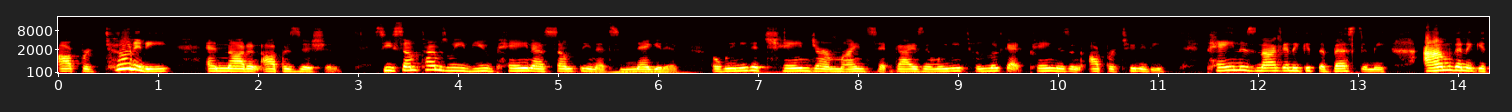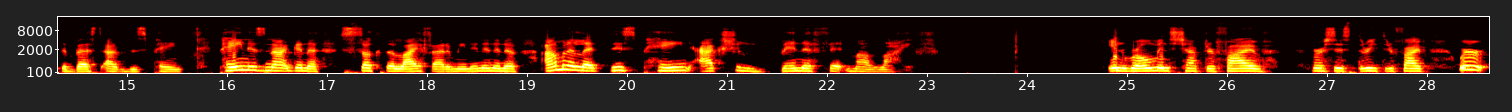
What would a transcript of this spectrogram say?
opportunity and not an opposition. See, sometimes we view pain as something that's negative, but we need to change our mindset, guys, and we need to look at pain as an opportunity. Pain is not going to get the best of me. I'm going to get the best out of this pain. Pain is not going to suck the life out of me. No, no, no, no. I'm going to let this pain actually benefit my life. In Romans chapter 5, verses 3 through 5, where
